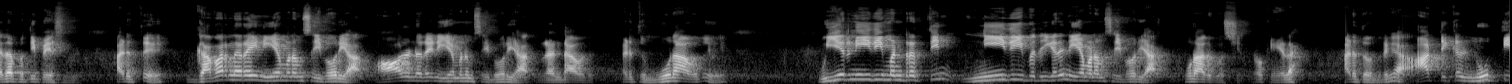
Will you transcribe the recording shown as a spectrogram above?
எதை பற்றி பேசுது? அடுத்து கவர்னரை நியமனம் செய்பவர் யார்? ஆளுநரை நியமனம் செய்பவர் யார்? ரெண்டாவது அடுத்து மூணாவது உயர் நீதிமன்றத்தின் நீதிபதிகளை நியமனம் செய்பவர் யார்? மூணாவது கொஸ்டின் ஓகேங்களா அடுத்து வந்துருங்க. ஆர்டிக்கல் நூற்றி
